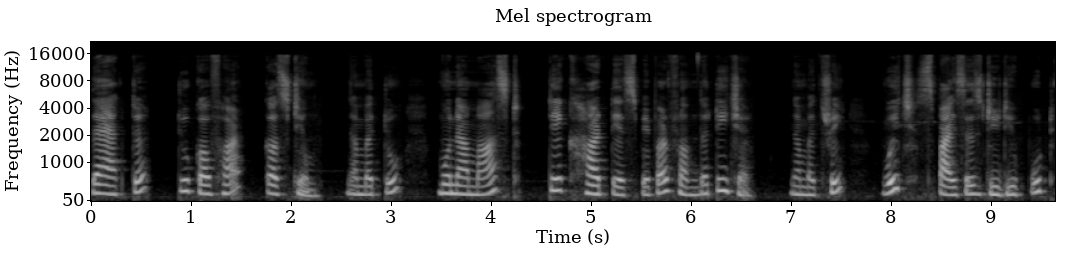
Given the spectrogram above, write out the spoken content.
the actor took off her costume. Number two, Mona must take her test paper from the teacher. Number three, which spices did you put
